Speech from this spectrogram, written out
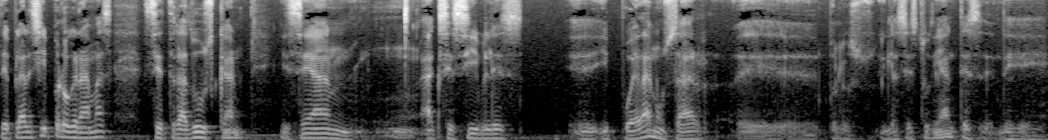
de planes y programas se traduzcan y sean mm, accesibles eh, y puedan usar eh, pues los, las estudiantes de,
